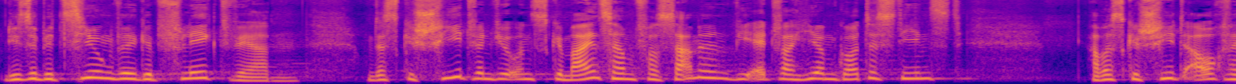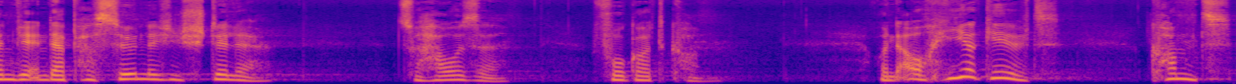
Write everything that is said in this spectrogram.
Und diese Beziehung will gepflegt werden. Und das geschieht, wenn wir uns gemeinsam versammeln, wie etwa hier im Gottesdienst. Aber es geschieht auch, wenn wir in der persönlichen Stille zu Hause vor Gott kommen. Und auch hier gilt, kommt,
